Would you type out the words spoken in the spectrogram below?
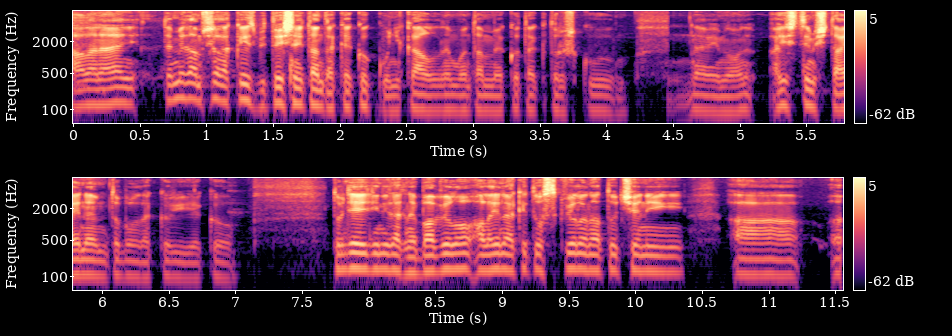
Ale ne, ten mi tam šel takový zbytečný, tam tak jako kuňkal, nebo tam jako tak trošku, nevím, no. A i s tím Steinem to bylo takový jako, to mě jediný tak nebavilo, ale jinak je to skvěle natočený a uh,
